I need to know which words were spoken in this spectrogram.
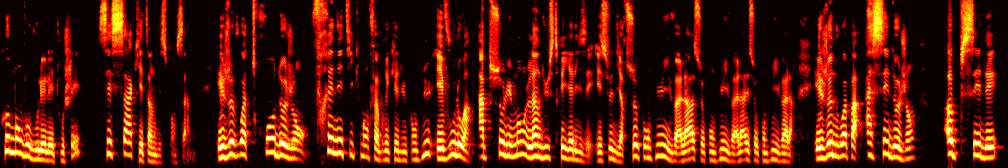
comment vous voulez les toucher, c'est ça qui est indispensable. Et je vois trop de gens frénétiquement fabriquer du contenu et vouloir absolument l'industrialiser et se dire ce contenu il va là, ce contenu il va là et ce contenu il va là. Et je ne vois pas assez de gens obsédés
